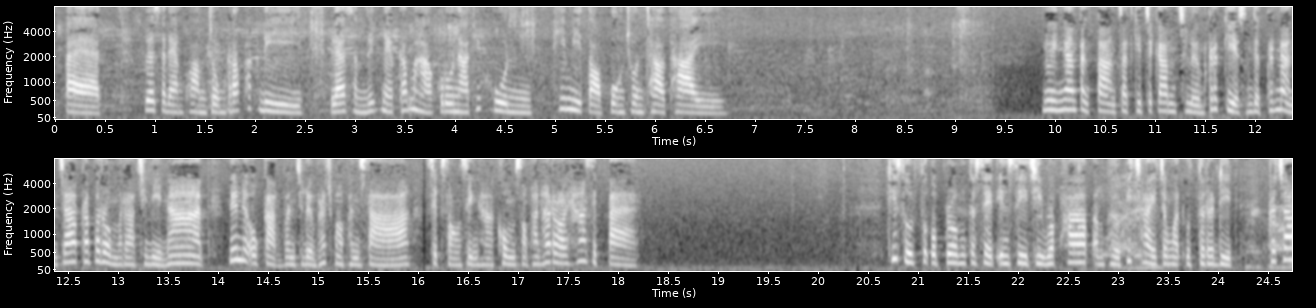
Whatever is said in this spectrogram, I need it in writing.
2558 เพื่อแสดงความจงรักภักดี และสำนึกในพระมหากรุณาธิคุณที่มีต่อปวงชนชาวไทยหน่วยงานต่างๆ จัดกิจกรรมเฉลิมพระเกียรติสมเด็จพระนางเจ้าพระบรมราชินีนาถเนื่องในโอกาสวันเฉลิมพระชนมพรรษา 12 สิงหาคม 2558 ที่ศูนย์ฝึกอบรมเกษตรอินทรีย์ชีวภาพ อำเภอพิชัยจังหวัดอุตรดิตถ์พระเจ้า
